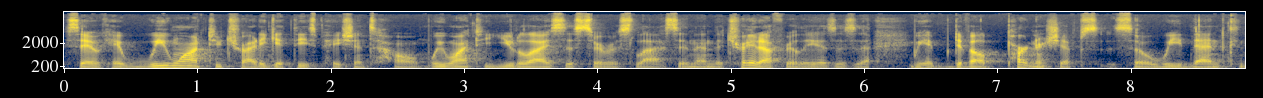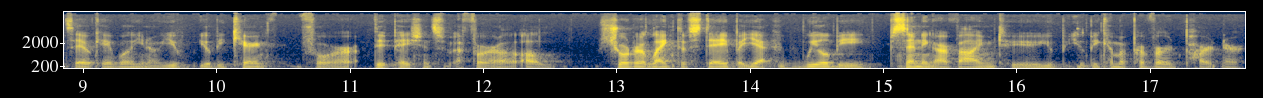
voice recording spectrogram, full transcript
say, okay, we want to try to get these patients home. We want to utilize this service less. And then the trade off really is, is that we have developed partnerships. So we then can say, okay, well, you know, you, you'll be caring for the patients for a, a shorter length of stay, but yet we'll be sending our volume to you. You'll become a preferred partner.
